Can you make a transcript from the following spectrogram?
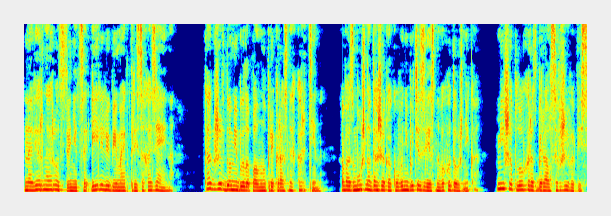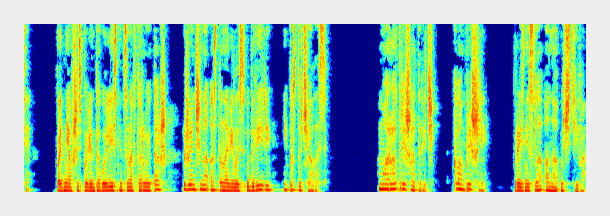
наверное, родственница или любимая актриса хозяина. Также в доме было полно прекрасных картин, возможно, даже какого-нибудь известного художника. Миша плохо разбирался в живописи. Поднявшись по винтовой лестнице на второй этаж, женщина остановилась у двери и постучалась. «Марат Решатович, к вам пришли», – произнесла она учтиво.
